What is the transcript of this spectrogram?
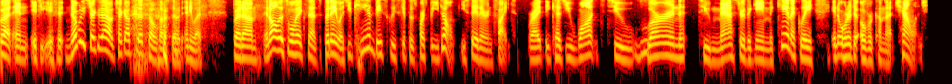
But and if you if it, nobody's checked it out, check out the Dead Cells episode. anyways, but um, and all this will make sense. But anyways, you can basically skip those parts, but you don't. You stay there and fight, right? Because you want to learn to master the game mechanically in order to overcome that challenge.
